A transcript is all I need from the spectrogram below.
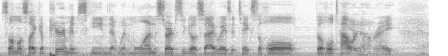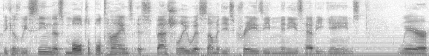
it's almost like a pyramid scheme that when one starts to go sideways, it takes the whole the whole tower Yeah. down, right? Because we've seen this multiple times, especially with some of these crazy minis heavy games, where,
